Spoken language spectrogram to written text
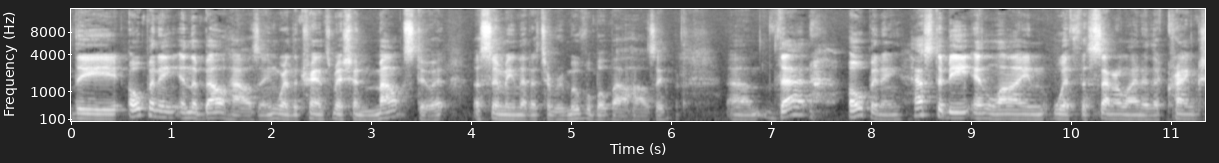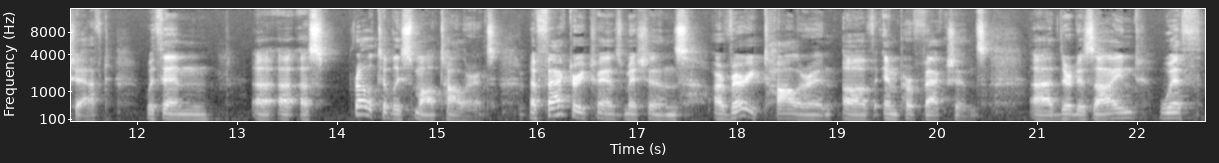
The opening in the bell housing where the transmission mounts to it, assuming that it's a removable bell housing, um, that opening has to be in line with the center line of the crankshaft within a, a, a relatively small tolerance. Now factory transmissions are very tolerant of imperfections. Uh, they're designed with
